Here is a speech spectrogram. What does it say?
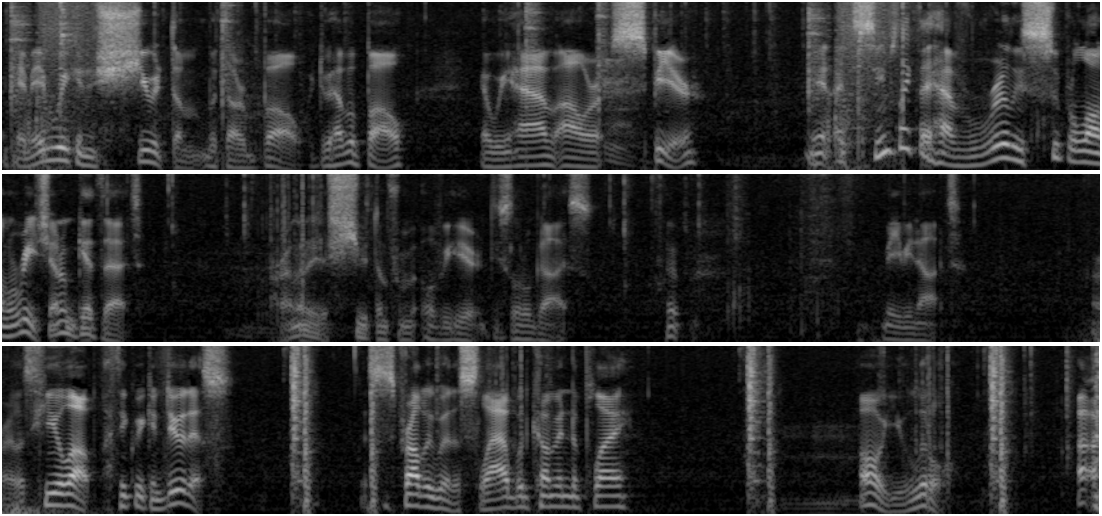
Okay, maybe we can shoot them with our bow. We do have a bow. And we have our spear. It seems like they have really super long reach. I don't get that. Right, I'm going to just shoot them from over here. These little guys. Oop. Maybe not. Alright, let's heal up. I think we can do this. This is probably where the slab would come into play. Oh, you little. Uh,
